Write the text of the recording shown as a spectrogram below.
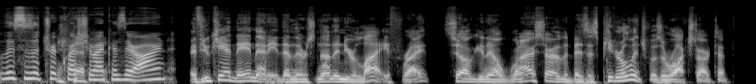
This is a trick question, right? Because there aren't. If you can't name any, then there's none in your life, right? So, you know, when I started the business, Peter Lynch was a rock star type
